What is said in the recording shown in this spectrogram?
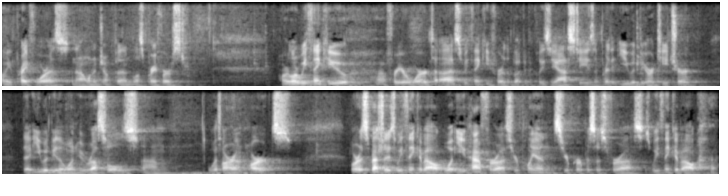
Let me pray for us, and then I want to jump in. Let's pray first. Our Lord, we thank you uh, for your word to us. We thank you for the book of Ecclesiastes. I pray that you would be our teacher, that you would be the one who wrestles um, with our own hearts. Lord, especially as we think about what you have for us, your plans, your purposes for us, as we think about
